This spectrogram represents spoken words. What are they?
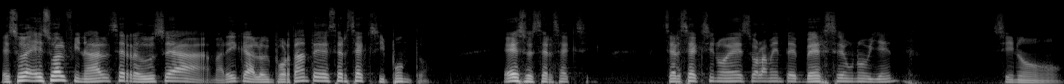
eso, eso al final se reduce a, marica, lo importante es ser sexy, punto. Eso es ser sexy. Ser sexy no es solamente verse uno bien, sino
